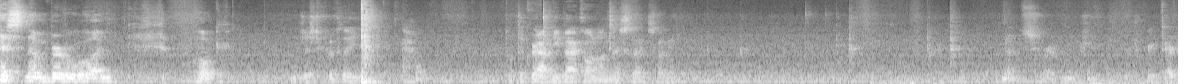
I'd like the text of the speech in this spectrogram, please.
Test number one. Hold. Just quickly ow, put the gravity back on on this thing so I can. No, it's right. Right there.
